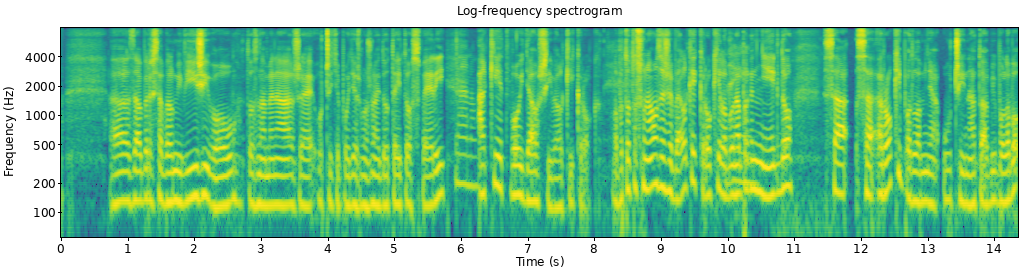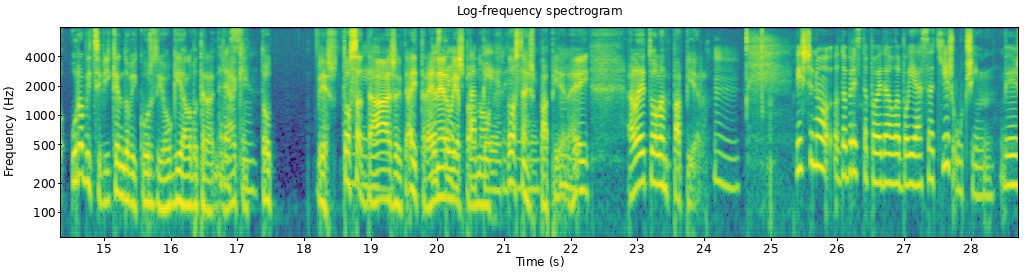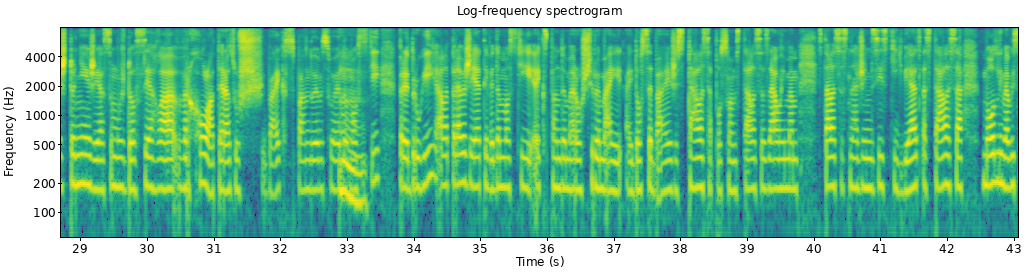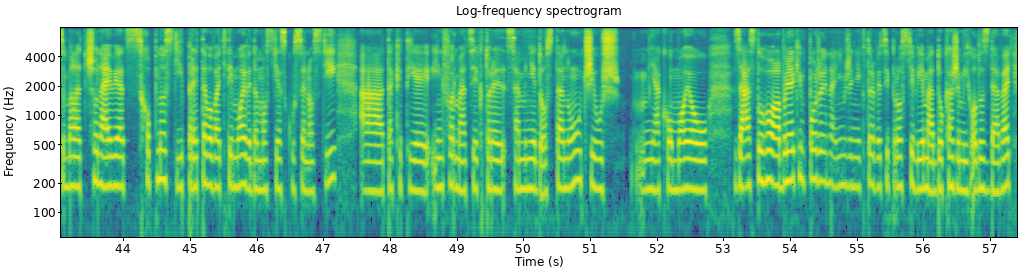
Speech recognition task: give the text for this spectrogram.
Zaoberáš sa veľmi výživou, to znamená, že určite pôjdeš možno aj do tejto sféry. Áno. Aký je tvoj ďalší veľký krok? Lebo toto sú naozaj že veľké kroky, lebo Hej. napríklad niekto sa, sa roky podľa mňa učí na to, aby bol, lebo urobiť si víkendový kurz jogy, alebo teda Presne. nejaký, to, vieš, to hej. sa dá, že aj trénerov je plno, papier, dostaneš hej. papier, hmm. hej, ale je to len papier. Hmm. Vieš čo, no dobre si to povedal, lebo ja sa tiež učím. Vieš, to nie je, že ja som už dosiahla vrchol a teraz už iba expandujem svoje vedomosti mm. pre druhých, ale práve, že ja tie vedomosti expandujem a rozširujem aj, aj do seba, je, že stále sa posúvam, stále sa zaujímam, stále sa snažím zistiť viac a stále sa modlím, aby som mala čo najviac schopností pretavovať tie moje vedomosti a skúsenosti a také tie informácie, ktoré sa mne dostanú, či už nejakou mojou zásluhou alebo nejakým požehnaním, že niektoré veci proste viem a dokážem ich odozdávať.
